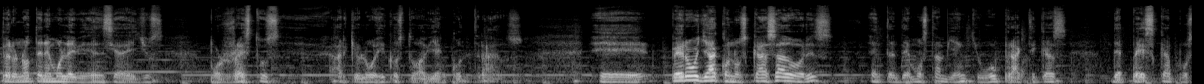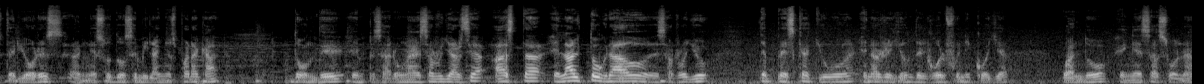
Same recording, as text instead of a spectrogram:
pero no tenemos la evidencia de ellos por restos arqueológicos todavía encontrados. Eh, pero ya con los cazadores entendemos también que hubo prácticas de pesca posteriores en esos 12.000 años para acá, donde empezaron a desarrollarse hasta el alto grado de desarrollo de pesca que hubo en la región del Golfo de Nicoya, cuando en esa zona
